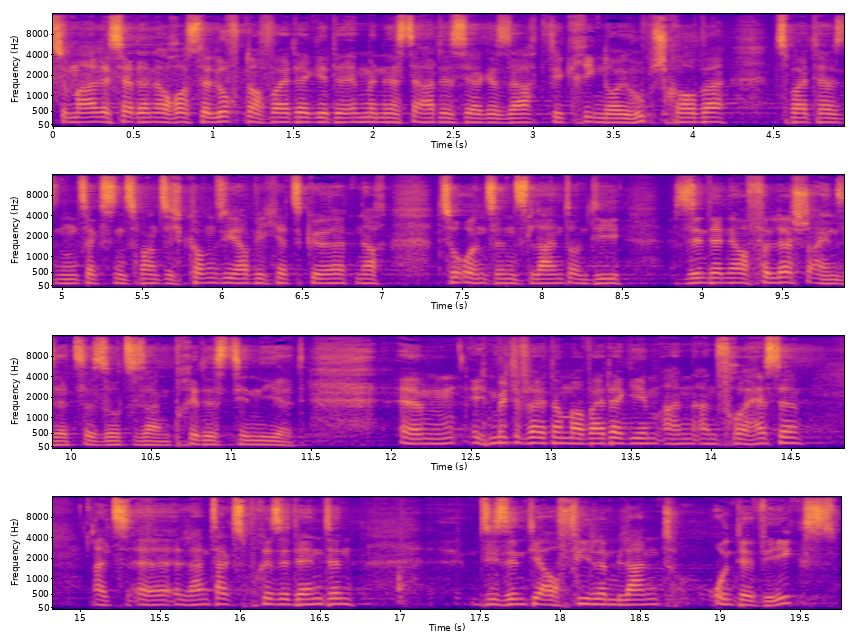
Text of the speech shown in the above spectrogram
Zumal es ja dann auch aus der Luft noch weitergeht. Der Innenminister hat es ja gesagt, wir kriegen neue Hubschrauber. 2026 kommen sie, habe ich jetzt gehört, nach, zu uns ins Land und die sind dann ja auch für Löscheinsätze sozusagen prädestiniert. Ähm, ich möchte vielleicht noch mal weitergeben an, an Frau Hesse als äh, Landtagspräsidentin. Sie sind ja auch viel im Land unterwegs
